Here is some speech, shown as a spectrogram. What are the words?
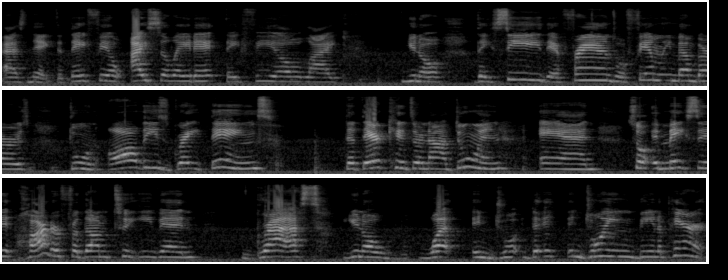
as Nick that they feel isolated. They feel like you know they see their friends or family members doing all these great things that their kids are not doing and so it makes it harder for them to even grasp you know what enjoy the, enjoying being a parent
